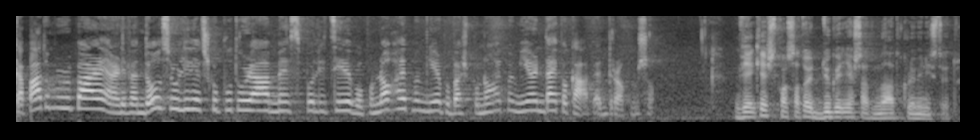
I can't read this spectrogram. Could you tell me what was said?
Ka patur më përpara, janë rivendosur lidhjet të shkëputura mes policive, po punohet më mirë, po bashkëpunohet më mirë, ndaj po kapet drogë më shumë. Më vjen keq të konstatoj dy gënjeshtra të mëdha të kryeministrit.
